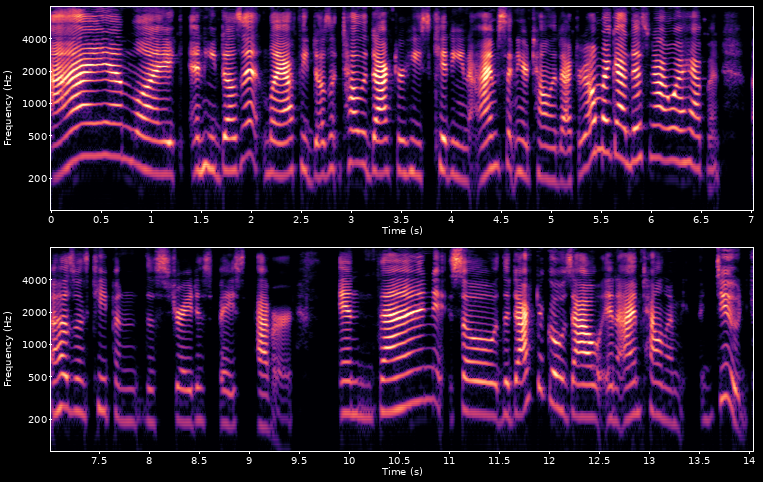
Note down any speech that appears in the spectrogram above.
I am like, and he doesn't laugh. He doesn't tell the doctor he's kidding. I'm sitting here telling the doctor, oh my God, that's not what happened. My husband's keeping the straightest face ever. And then, so the doctor goes out, and I'm telling him, dude,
